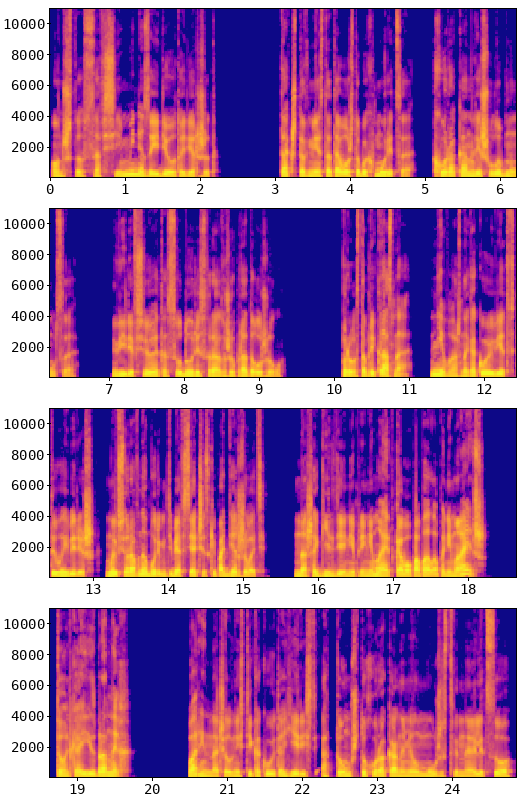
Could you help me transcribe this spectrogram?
Он что, совсем меня за идиота держит? Так что вместо того, чтобы хмуриться, Хуракан лишь улыбнулся. Видя все это, Судури сразу же продолжил. «Просто прекрасно. Неважно, какую ветвь ты выберешь, мы все равно будем тебя всячески поддерживать. Наша гильдия не принимает, кого попало, понимаешь? Только избранных». Парень начал нести какую-то ересь о том, что Хуракан имел мужественное лицо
